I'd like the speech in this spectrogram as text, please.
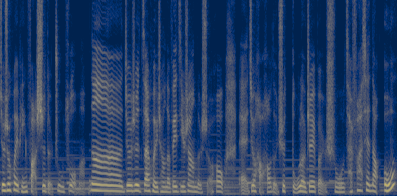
就是慧平法师的著作嘛。那就是在回程的飞机上的时候，哎，就好好的去读了这本书，才发现到哦，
